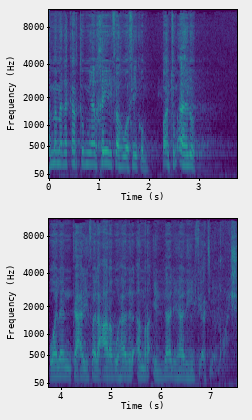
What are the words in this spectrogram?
أما ما ذكرتم من الخير فهو فيكم وأنتم أهله. ولن تعرف العرب هذا الأمر إلا لهذه الفئة من قريش.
